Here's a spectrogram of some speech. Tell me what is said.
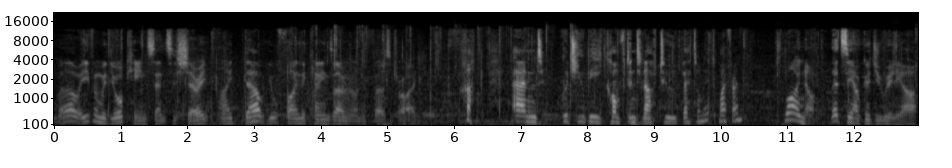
Well, even with your keen senses, Sherry, I doubt you'll find the cane's owner on your first try. And would you be confident enough to bet on it, my friend? Why not? Let's see how good you really are.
